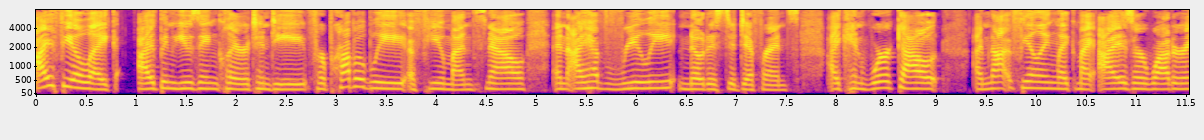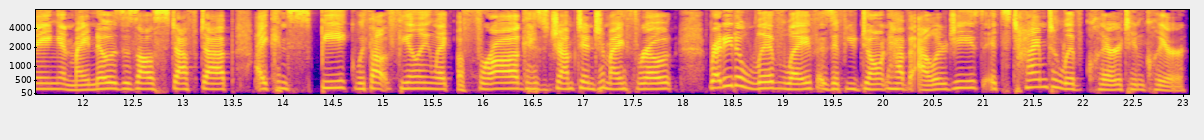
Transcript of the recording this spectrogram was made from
I feel like I've been using Claritin D for probably a few months now, and I have really noticed a difference. I can work out I'm not feeling like my eyes are watering and my nose is all stuffed up. I can speak without feeling like a frog has jumped into my throat. Ready to live life as if you don't have allergies? It's time to live Claritin Clear.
